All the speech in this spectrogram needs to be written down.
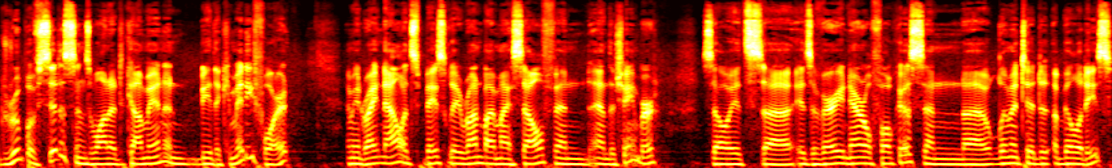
group of citizens wanted to come in and be the committee for it. I mean, right now it's basically run by myself and and the chamber, so it's uh, it's a very narrow focus and uh, limited abilities,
